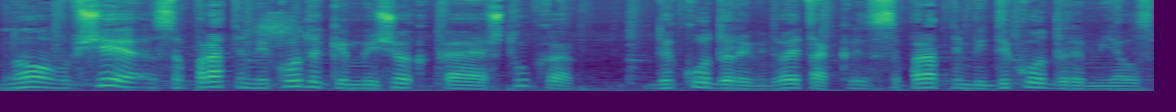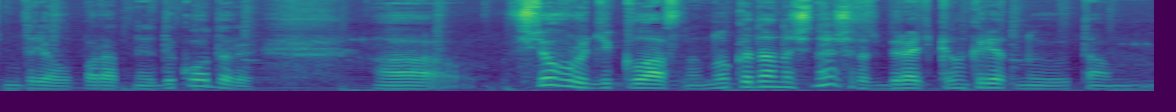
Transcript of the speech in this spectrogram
Но вообще с аппаратными кодеками еще какая штука, декодерами, давай так, с аппаратными декодерами, я вот смотрел аппаратные декодеры, а, все вроде классно, но когда начинаешь разбирать конкретную там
